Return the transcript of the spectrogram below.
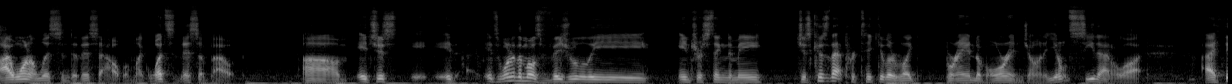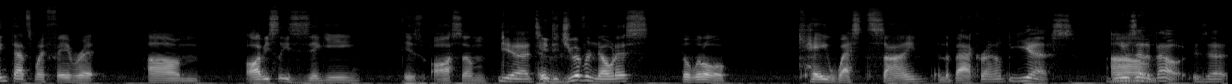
i want to listen to this album like what's this about um it's just it, it it's one of the most visually interesting to me just because of that particular like brand of orange on it you don't see that a lot i think that's my favorite um obviously ziggy is awesome Yeah. It's Hey, did you ever notice the little K West sign in the background? yes. What is that Um, about? Is that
